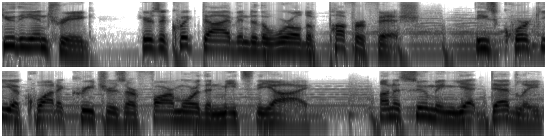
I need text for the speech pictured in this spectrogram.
Cue the intrigue, here's a quick dive into the world of pufferfish. These quirky aquatic creatures are far more than meets the eye. Unassuming yet deadly,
